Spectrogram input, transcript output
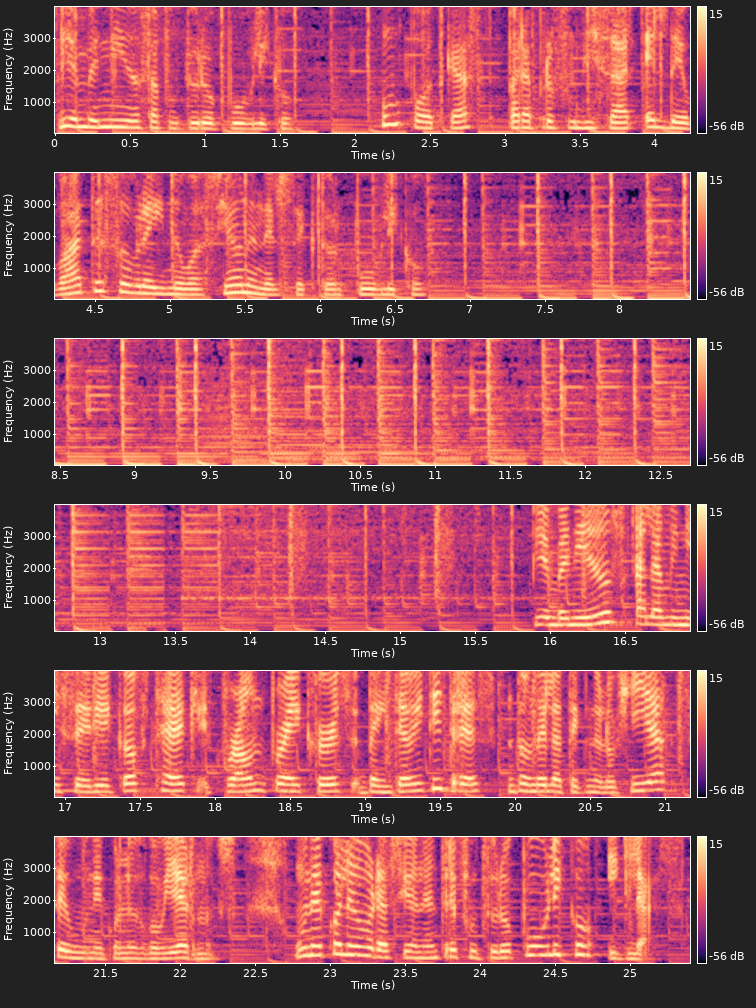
Bienvenidos a Futuro Público, un podcast para profundizar el debate sobre innovación en el sector público. Bienvenidos a la miniserie GovTech Groundbreakers 2023, donde la tecnología se une con los gobiernos, una colaboración entre Futuro Público y Glass.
